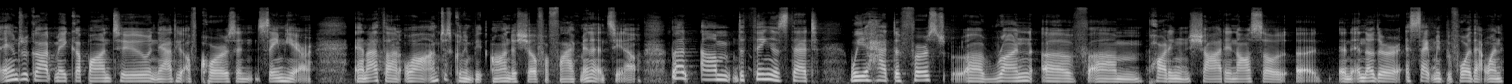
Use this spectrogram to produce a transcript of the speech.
Andrew got makeup on too, Natty, of course, and same here. And I thought, well, I'm just going to be on the show for five minutes, you know. But um, the thing is that we had the first uh, run of um, parting shot and also uh, an, another segment before that one.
